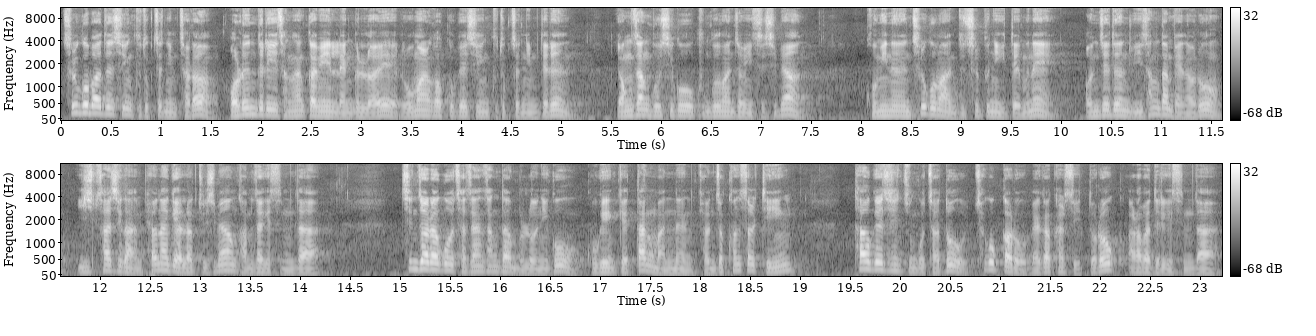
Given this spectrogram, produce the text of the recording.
출고받으신 구독자님처럼 어른들이 장난감인 랭글러에 로망을 갖고 계신 구독자님들은 영상 보시고 궁금한 점 있으시면 고민은 출고만 늦출 뿐이기 때문에 언제든 위 상담 배너로 24시간 편하게 연락 주시면 감사하겠습니다. 친절하고 자세한 상담 물론이고 고객님께 딱 맞는 견적 컨설팅, 타고 계신 중고차도 최고가로 매각할 수 있도록 알아봐 드리겠습니다.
